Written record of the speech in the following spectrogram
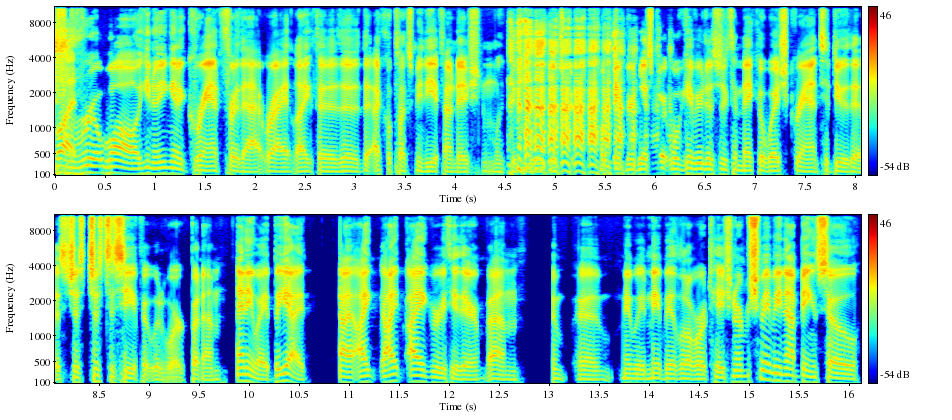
But well, you know, you can get a grant for that, right? Like the the, the Echoplex Media Foundation will give, district, will give your district will give your district a Make a Wish grant to do this, just just to see if it would work. But um, anyway, but yeah, I I I agree with you there. Um, uh, maybe maybe a little rotation, or just maybe not being so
